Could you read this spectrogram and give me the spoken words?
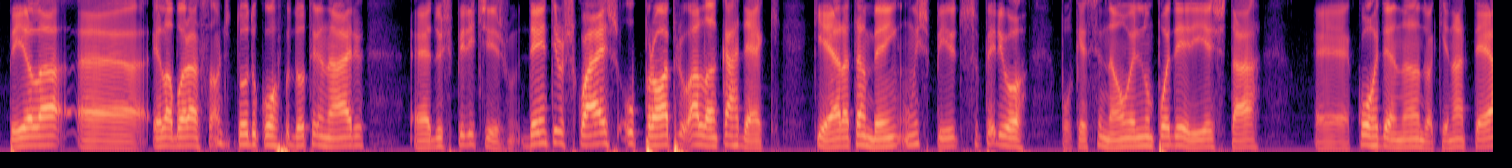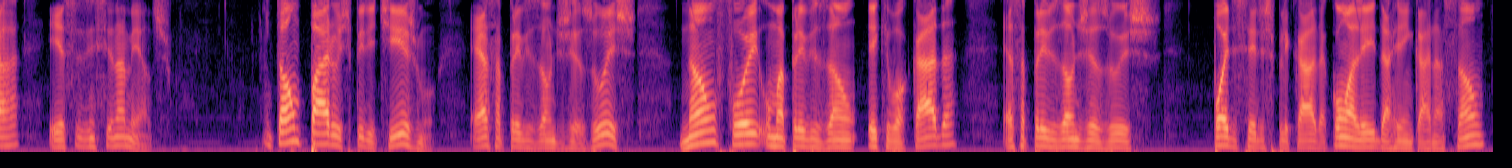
pela eh, elaboração de todo o corpo doutrinário eh, do Espiritismo, dentre os quais o próprio Allan Kardec, que era também um espírito superior, porque senão ele não poderia estar eh, coordenando aqui na Terra esses ensinamentos. Então, para o Espiritismo, essa previsão de Jesus não foi uma previsão equivocada, essa previsão de Jesus pode ser explicada com a lei da reencarnação.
